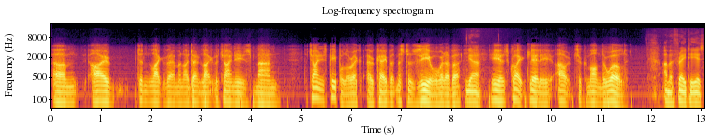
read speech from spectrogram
um, I didn't like them, and I don't like the Chinese man The Chinese people are okay, but Mr. Xi or whatever, yeah, he is quite clearly out to command the world. I'm afraid he is.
